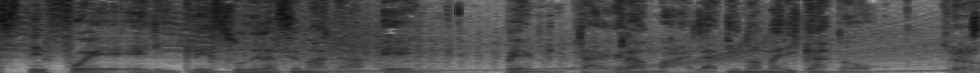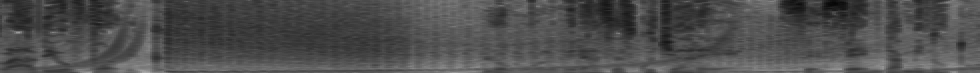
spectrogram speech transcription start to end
Fue el ingreso de la semana en Pentagrama Latinoamericano Radio Folk. Lo volverás a escuchar en 60 minutos.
